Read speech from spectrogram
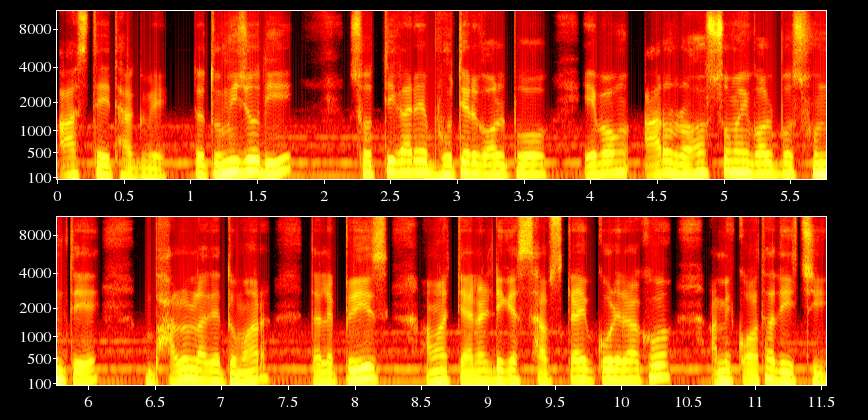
আসতেই থাকবে। তো তুমি যদি সত্যিকারের ভূতের গল্প এবং আরও রহস্যময় গল্প শুনতে ভালো লাগে তোমার, তাহলে প্লিজ আমার চ্যানেলটিকে সাবস্ক্রাইব করে রাখো। আমি কথা দিচ্ছি,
